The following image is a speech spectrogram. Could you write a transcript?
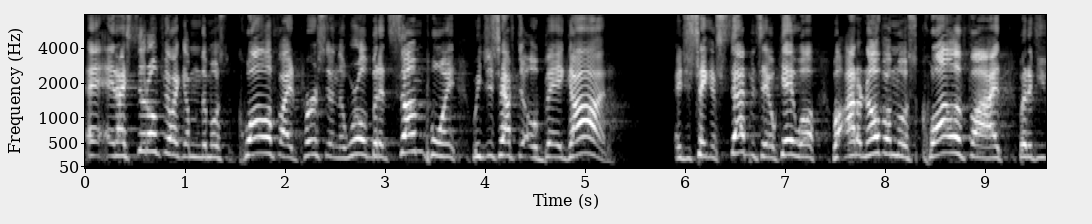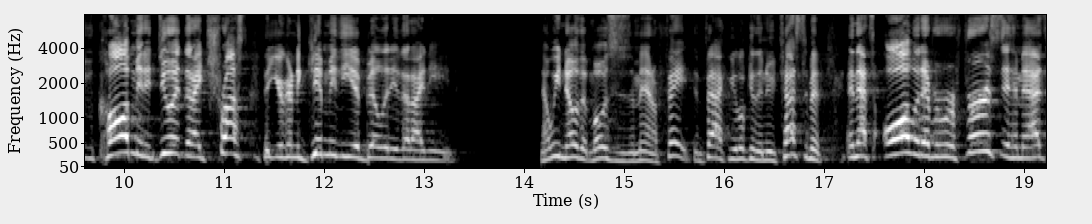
And, and I still don't feel like I'm the most qualified person in the world, but at some point, we just have to obey God and just take a step and say, okay, well, well, I don't know if I'm most qualified, but if you've called me to do it, then I trust that you're going to give me the ability that I need. Now we know that Moses is a man of faith. In fact, we look in the New Testament, and that's all it ever refers to him as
